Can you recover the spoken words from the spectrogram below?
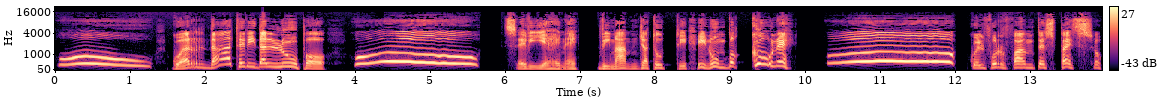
Oh, guardatevi dal lupo. Oh, se viene, vi mangia tutti in un boccone. Oh, quel furfante spesso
